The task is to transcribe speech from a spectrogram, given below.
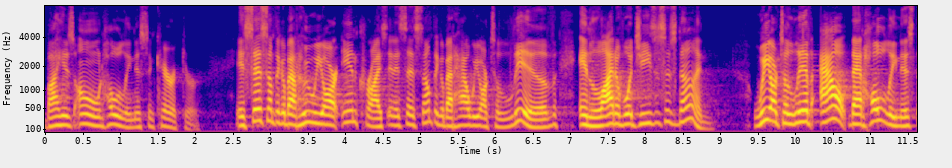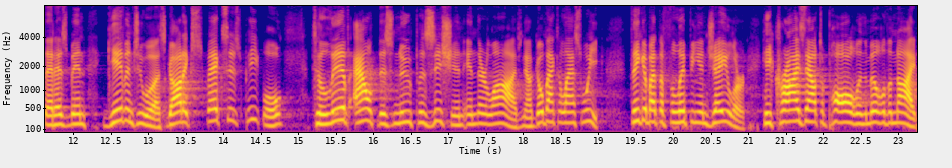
by his own holiness and character. It says something about who we are in Christ, and it says something about how we are to live in light of what Jesus has done. We are to live out that holiness that has been given to us. God expects his people to live out this new position in their lives. Now, go back to last week. Think about the Philippian jailer. He cries out to Paul in the middle of the night,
